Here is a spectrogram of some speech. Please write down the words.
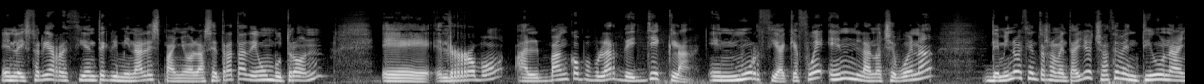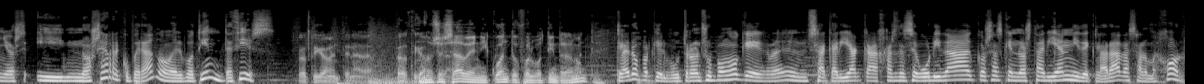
en la historia reciente criminal española. Se trata de un butrón eh, el robo al Banco Popular de Yecla, en Murcia, que fue en la Nochebuena de 1998, hace 21 años, y no se ha recuperado el botín, decís. Prácticamente nada. Prácticamente No se nada. sabe ni cuánto fue el botín realmente. Claro, porque el butrón supongo que eh, sacaría cajas de seguridad, cosas que no estarían ni declaradas a lo mejor.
